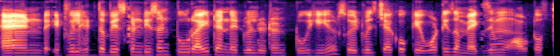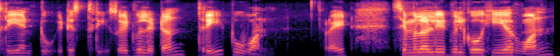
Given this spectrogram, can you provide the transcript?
and it will hit the base condition 2 right and it will return 2 here. So it will check okay what is the maximum out of 3 and 2 it is 3 so it will return 3 to 1 right? Similarly it will go here one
